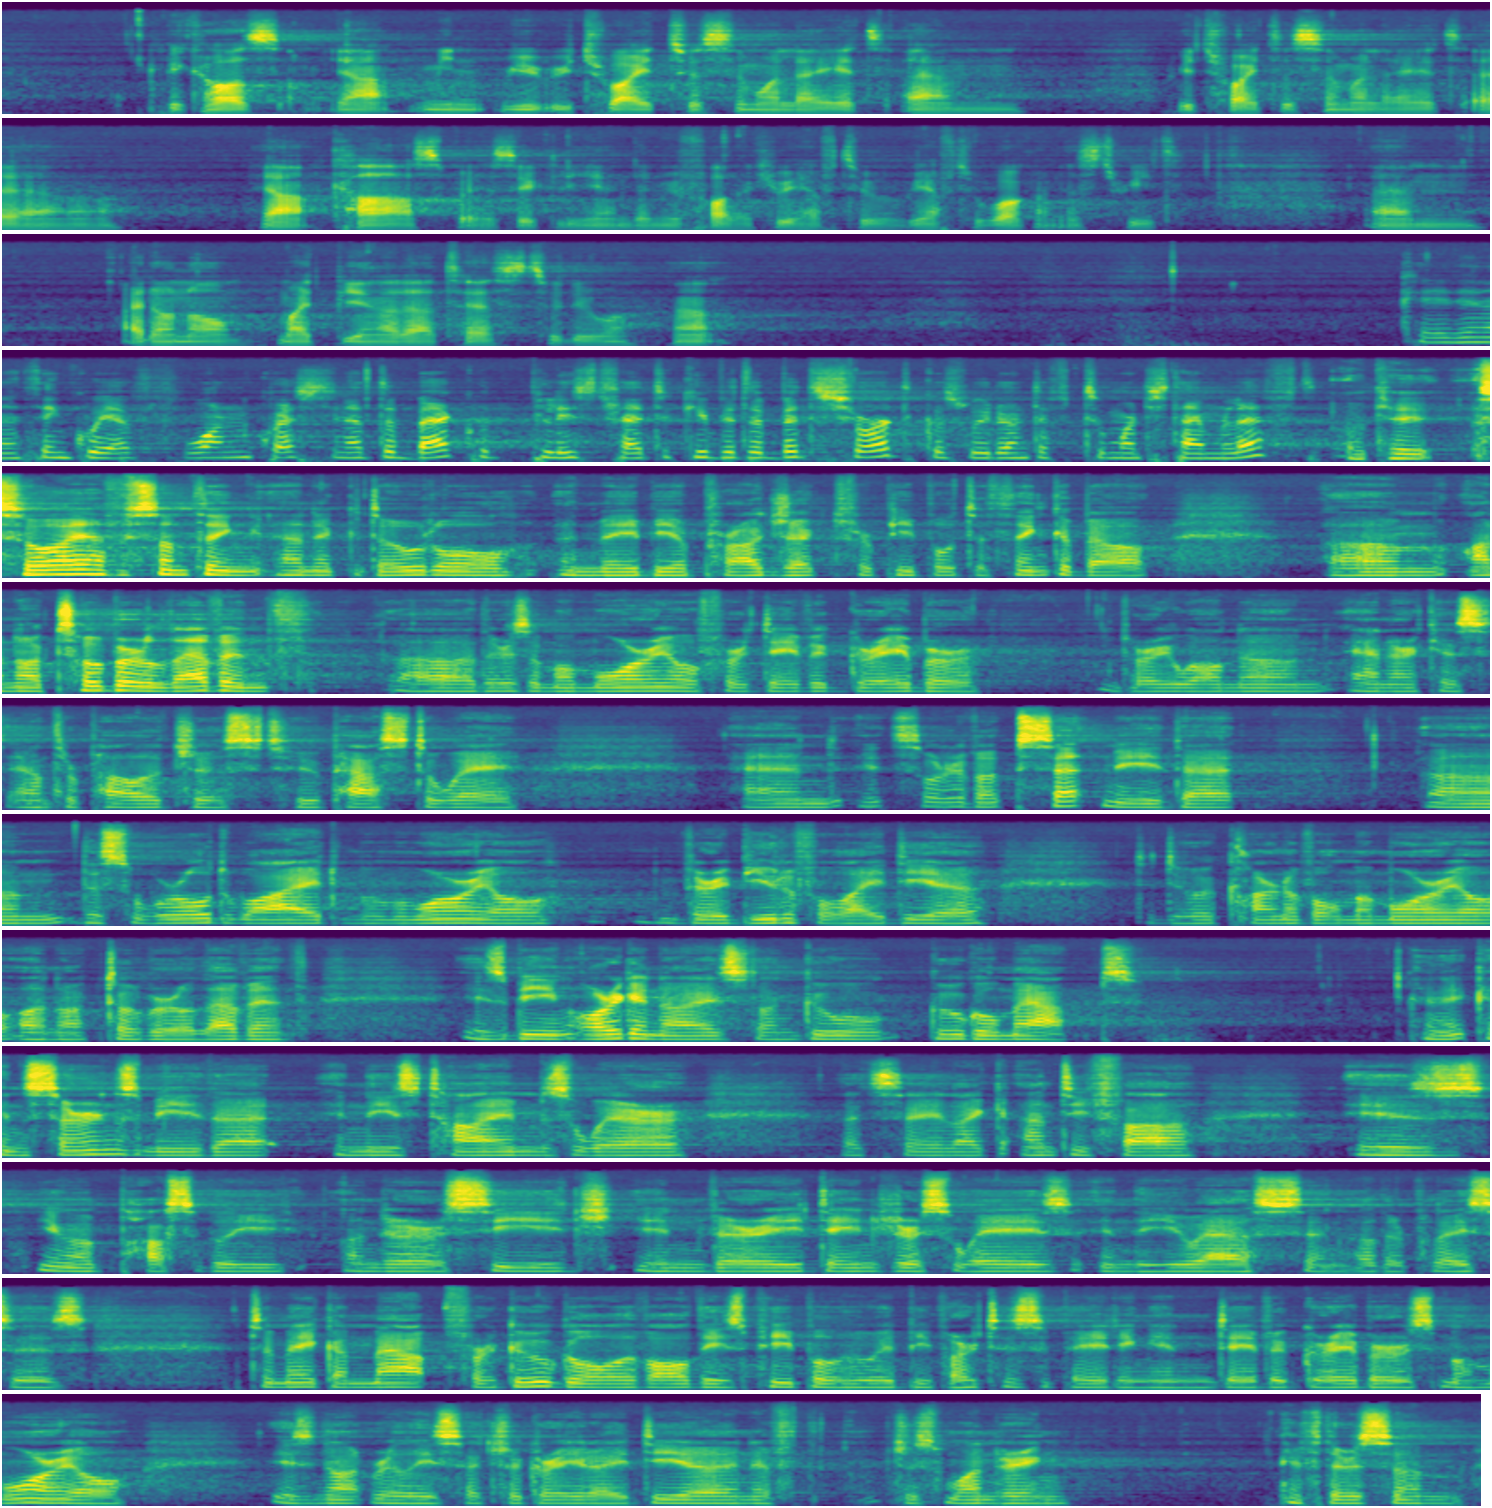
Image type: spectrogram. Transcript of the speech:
because yeah, I mean, we we tried to simulate um, we tried to simulate uh, yeah cars basically, and then we thought like we have to we have to walk on the street. Um, I don't know, might be another test to do. Yeah. Okay, then I think we have one question at the back, but please try to keep it a bit short because we don't have too much time left. Okay, so I have something anecdotal and maybe a project for people to think about. Um, on October 11th, uh, there's a memorial for David Graeber, a very well-known anarchist anthropologist who passed away. And it sort of upset me that um, this worldwide memorial, very beautiful idea, to do a carnival memorial on October 11th, is being organized on Google, Google Maps. And it concerns me that in these times where, let's say, like Antifa is, you know, possibly under siege in very dangerous ways in the US and other places, to make a map for Google of all these people who would be participating in David Graeber's memorial is not really such a great idea. And if, just wondering if there's some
